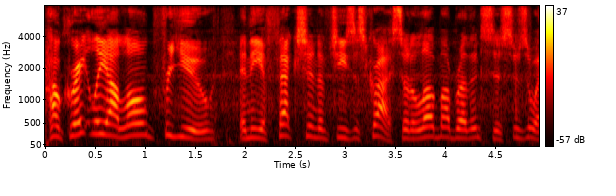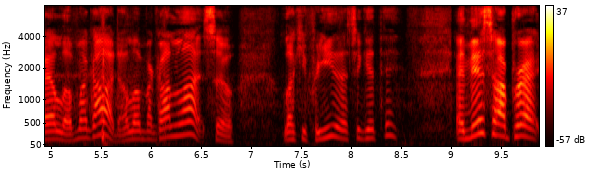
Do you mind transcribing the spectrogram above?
how greatly i long for you in the affection of jesus christ. So to love my brothers and sisters the way i love my god. I love my god a lot. So lucky for you that's a good thing. And this i pray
